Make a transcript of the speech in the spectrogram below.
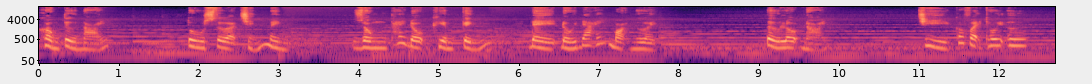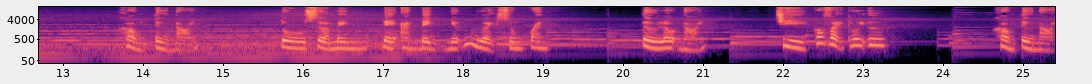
Khổng tử nói, tu sửa chính mình, dùng thái độ khiêm kính để đối đãi mọi người. Tử lộ nói, chỉ có vậy thôi ư? Khổng tử nói, tu sửa mình để an định những người xung quanh. Tử lộ nói, chỉ có vậy thôi ư? Khổng tử nói,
